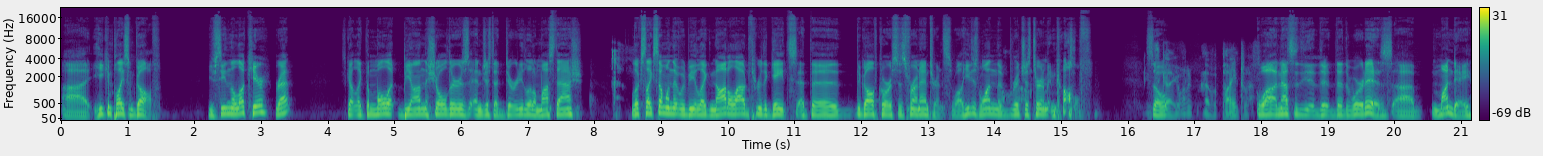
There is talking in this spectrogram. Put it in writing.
uh, he can play some golf. You've seen the look here, Rhett? He's got like the mullet beyond the shoulders and just a dirty little mustache. Looks like someone that would be like not allowed through the gates at the the golf course's front entrance. Well, he just won the richest tournament in golf. This So guy you want to have a pint with? well, and that's the the, the, the word is uh, Monday,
